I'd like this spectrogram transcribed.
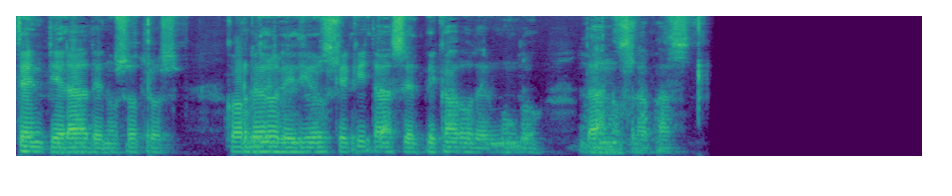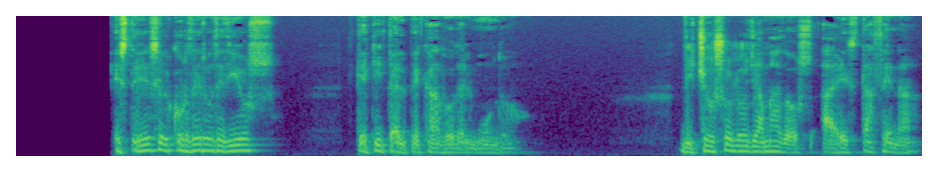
ten piedad de nosotros. Cordero de Dios, que quitas el pecado del mundo, danos la paz. Este es el Cordero de Dios que quita el pecado del mundo. Dichosos los llamados a esta cena.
